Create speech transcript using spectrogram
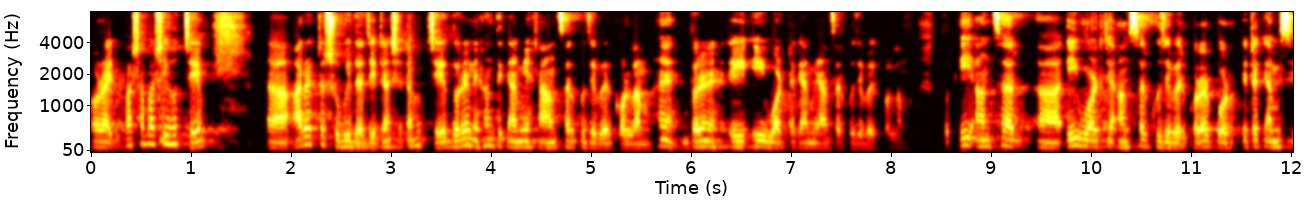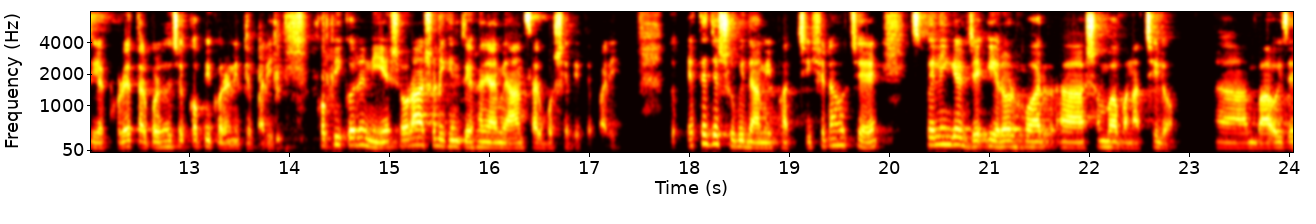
অলরাইট পাশাপাশি হচ্ছে আর একটা সুবিধা যেটা, সেটা হচ্ছে, ধরেন এখান থেকে আমি একটা আনসার খুঁজে বের করলাম হ্যাঁ? ধরেন এই এই ওয়ার্ডটাকে আমি আনসার খুঁজে বের করলাম। তো এই আনসার এই ওয়ার্ডকে আনসার খুঁজে বের করার পর এটাকে আমি সিলেক্ট করে তারপরে হচ্ছে কপি করে নিতে পারি। কপি করে নিয়ে সরাসরি কিন্তু এখানে আমি আনসার বসিয়ে দিতে পারি। তো এতে যে সুবিধা আমি পাচ্ছি, সেটা হচ্ছে স্পেলিং এর যে এরর হওয়ার সম্ভাবনা ছিল। বা ওই যে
